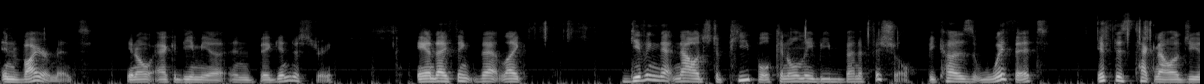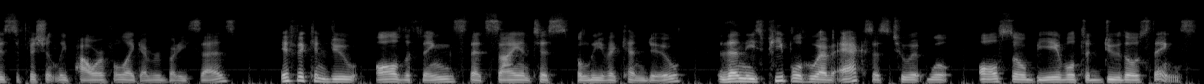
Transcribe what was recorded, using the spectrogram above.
environment you know academia and big industry and i think that like giving that knowledge to people can only be beneficial because with it, if this technology is sufficiently powerful, like everybody says, if it can do all the things that scientists believe it can do, then these people who have access to it will also be able to do those things,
